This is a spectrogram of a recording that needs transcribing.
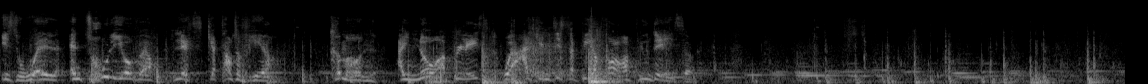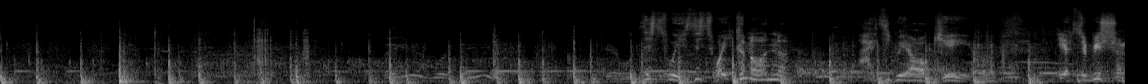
Is well and truly over. Let's get out of here. Come on, I know a place where I can disappear for a few days. This way, this way, come on. I think we are okay. The exhibition,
